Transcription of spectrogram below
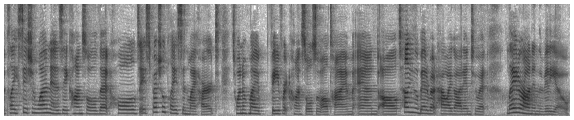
The PlayStation 1 is a console that holds a special place in my heart. It's one of my favorite consoles of all time, and I'll tell you a bit about how I got into it later on in the video.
